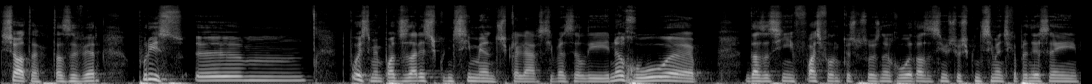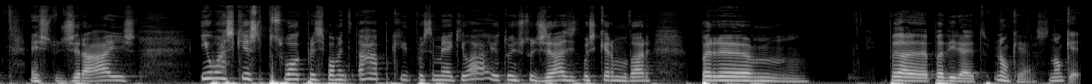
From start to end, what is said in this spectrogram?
Xota, estás a ver? Por isso, hum, Depois também podes dar esses conhecimentos, se calhar, se estiveres ali na rua, dás assim, vais falando com as pessoas na rua, dás assim os teus conhecimentos que aprendeste em, em estudos gerais. Eu acho que este pessoal que principalmente, ah, porque depois também é aquilo, ah, eu estou em estudos gerais e depois quero mudar para. Hum, para, para direito. Não queres, não quer,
